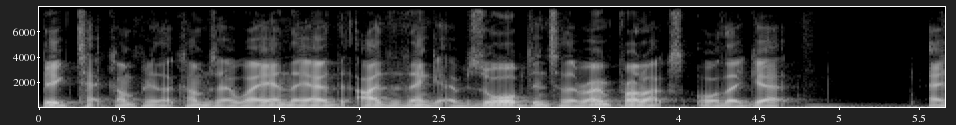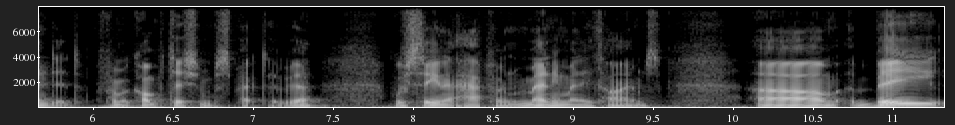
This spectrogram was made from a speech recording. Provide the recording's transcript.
big tech company that comes their way, and they either then get absorbed into their own products or they get ended from a competition perspective. Yeah, we've seen it happen many, many times. Um, B,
